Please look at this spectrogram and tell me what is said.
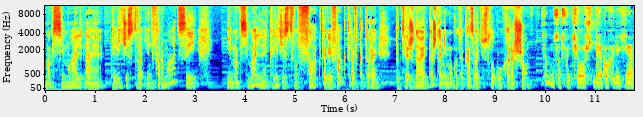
максимальное количество информации и максимальное количество фактов и факторов, которые подтверждают то, что они могут оказывать услугу хорошо. Ну, собственно, чего уж далеко ходить. Я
